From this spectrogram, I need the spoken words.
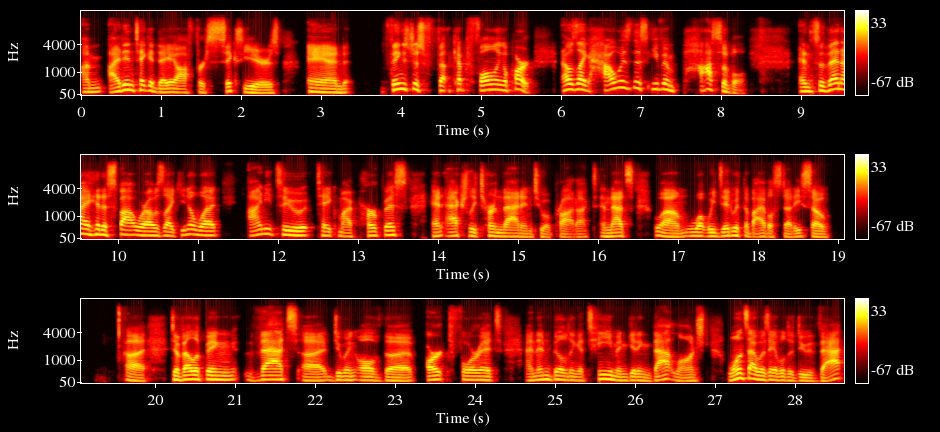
I'm, I didn't take a day off for six years and things just fe- kept falling apart. And I was like, how is this even possible? And so then I hit a spot where I was like, you know what? I need to take my purpose and actually turn that into a product. And that's um, what we did with the Bible study. So uh, developing that, uh, doing all of the art for it, and then building a team and getting that launched. Once I was able to do that,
